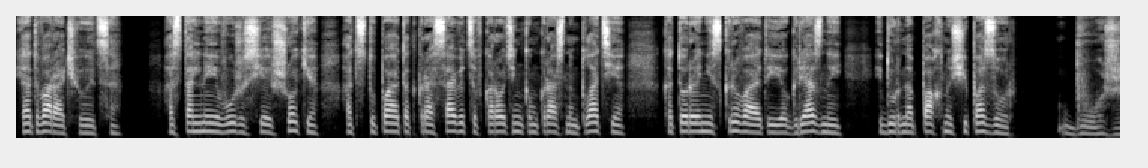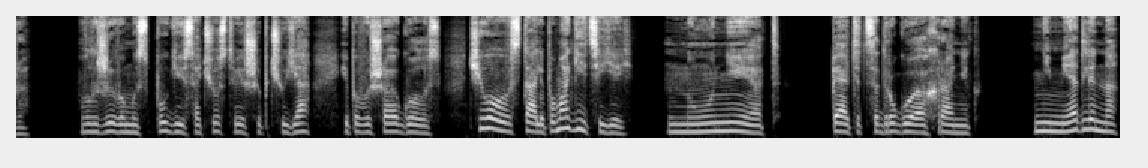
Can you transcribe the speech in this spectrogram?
и отворачивается. Остальные в ужасе и шоке отступают от красавицы в коротеньком красном платье, которое не скрывает ее грязный и дурно пахнущий позор. Боже! В лживом испуге и сочувствии шепчу я и повышаю голос. «Чего вы встали? Помогите ей!» «Ну нет!» Пятится другой охранник. Немедленно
